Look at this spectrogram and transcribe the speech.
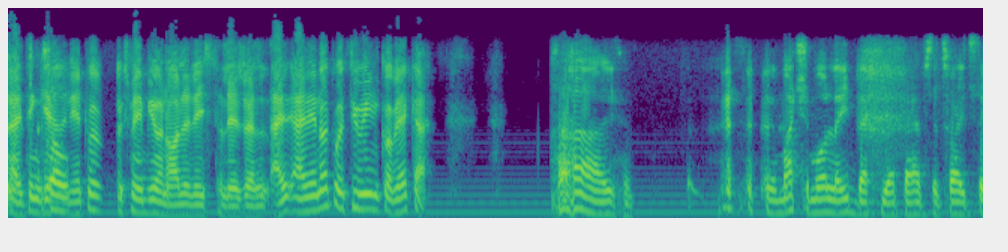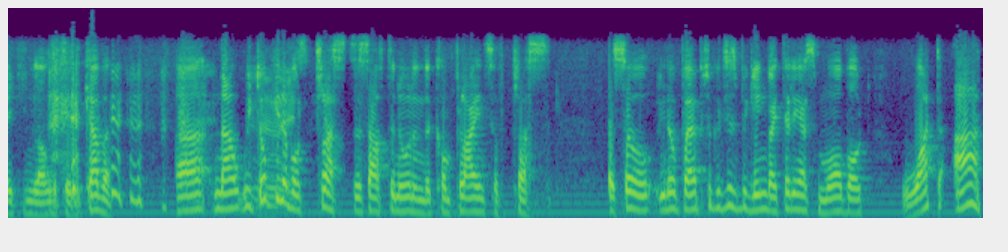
I think, yeah, So- the networks may be on holiday still as well. Are, are they not with you in Gqeberha? They're much more laid back here, perhaps that's why it's taking longer to recover. Uh, now, we're talking about trust this afternoon and the compliance of trust. So, you know, perhaps you could just begin by telling us more about what are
